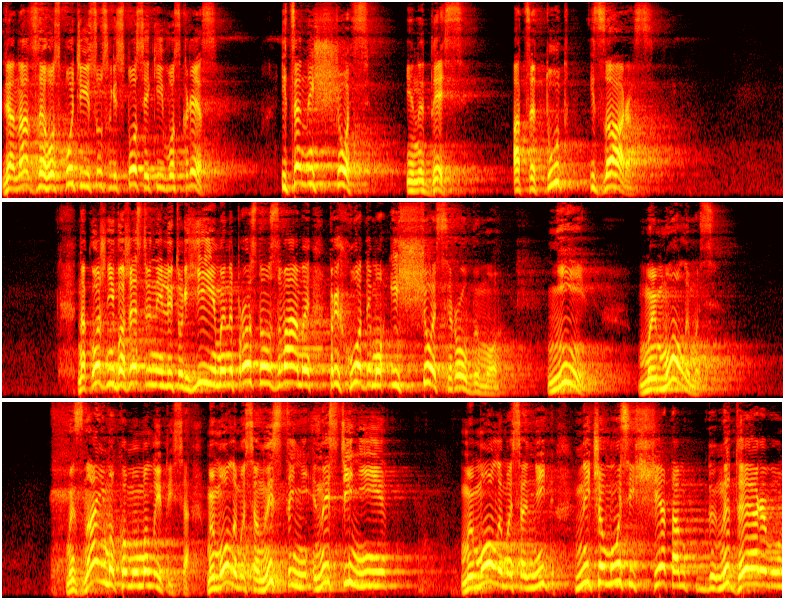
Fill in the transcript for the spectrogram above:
Для нас це Господь Ісус Христос, який воскрес. І це не щось і не десь, а це тут і зараз. На кожній божественній літургії ми не просто з вами приходимо і щось робимо. Ні, ми молимось. Ми знаємо, кому молитися. Ми молимося не стіні. Ми молимося ні, ні чомусь іще там, не дереву.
